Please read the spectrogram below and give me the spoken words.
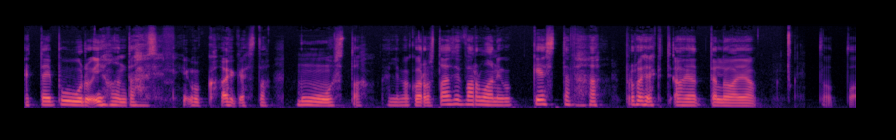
ettei puudu ihan täysin niin kuin kaikesta muusta. Eli mä korostaisin varmaan niin kestävää projektiajattelua ja tota,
